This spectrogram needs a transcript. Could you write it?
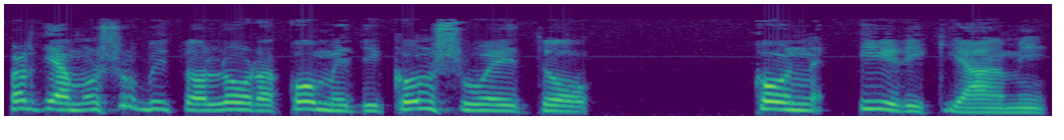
partiamo subito allora come di consueto con i richiami.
